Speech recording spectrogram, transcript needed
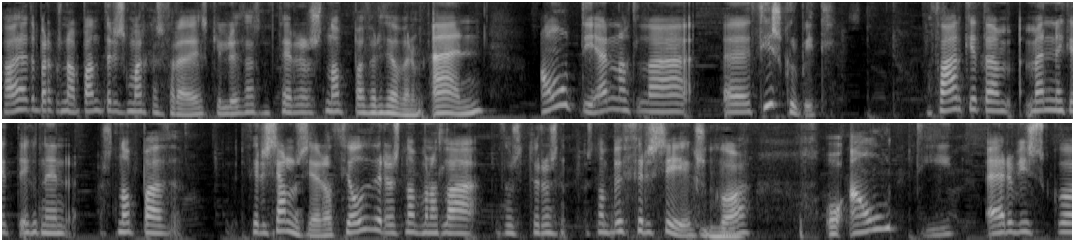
það er þetta bara svona bandarísk markasfræði skilju, þar sem þeir eru að snoppa fyrir þjóðverðum en Audi er náttúrulega uh, þýskur bíl og þar geta menn ekkert einhvern veginn snoppað fyrir sjálfum sér. Og þjóðverðir snoppa náttúrulega þú veist, þurfa að snoppa upp fyrir sig sko. og Audi er við sko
